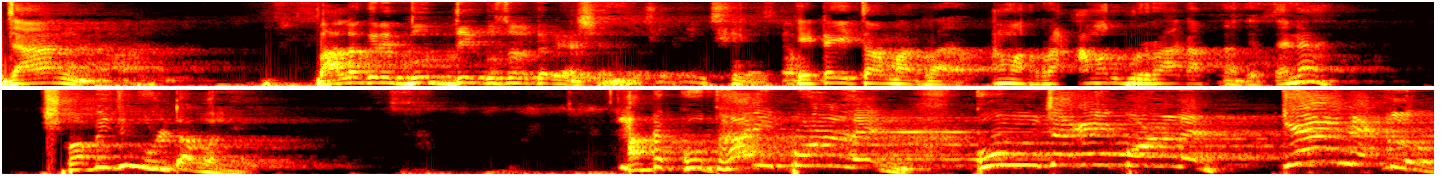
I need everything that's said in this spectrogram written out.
যান ভালো করে দুধ দিয়ে গোসল করে আসেন। এটাই তো আমার রাগ আমার আমার উপর রাগ আপনাদের তাই না? সবই যে উল্টা বলে। আপনি কোথায় পড়লেন? কোন জায়গায় পড়লেন? কে লেখলো?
